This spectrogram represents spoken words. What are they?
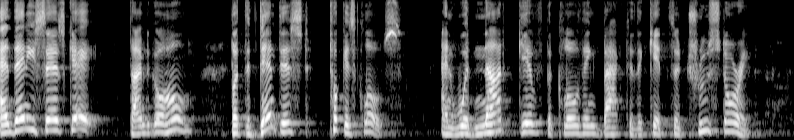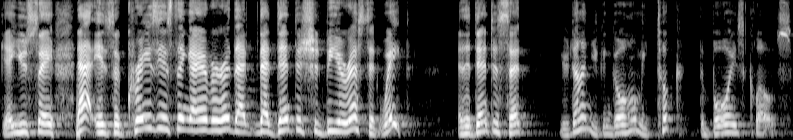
And then he says, Okay, time to go home. But the dentist took his clothes and would not give the clothing back to the kid. It's a true story. Okay, you say, That is the craziest thing I ever heard. That, that dentist should be arrested. Wait, And the dentist said, You're done. You can go home. He took the boy's clothes.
